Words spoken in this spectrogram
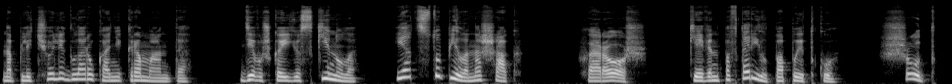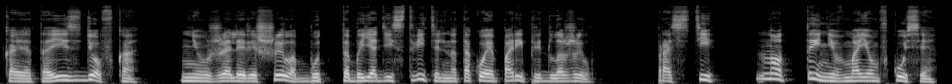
На плечо легла рука некроманта. Девушка ее скинула и отступила на шаг. «Хорош». Кевин повторил попытку. «Шутка это, издевка. Неужели решила, будто бы я действительно такое пари предложил? Прости, но ты не в моем вкусе».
